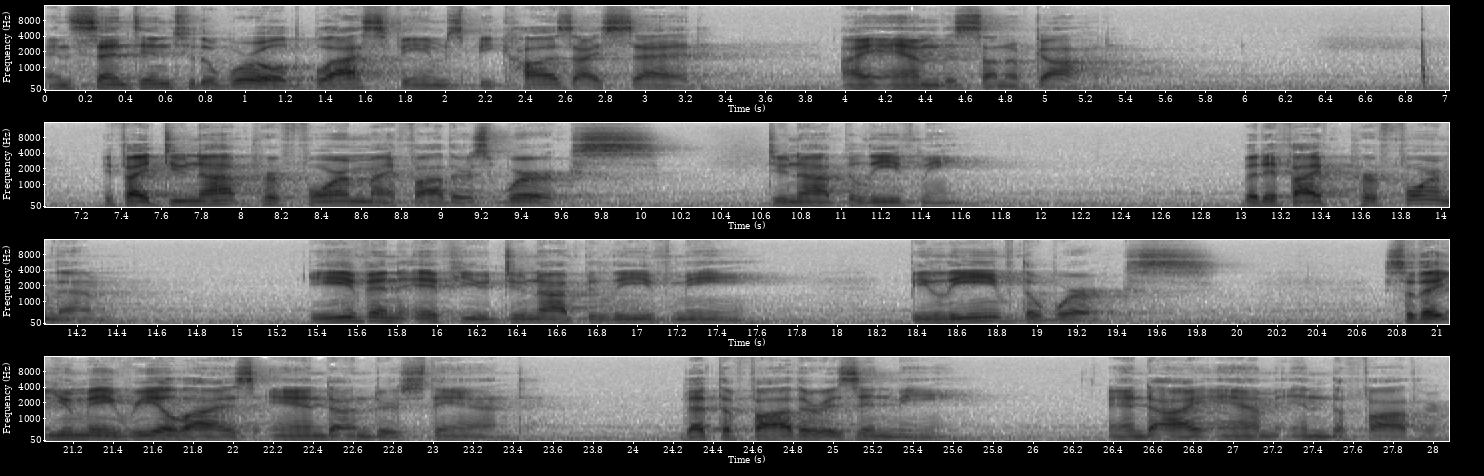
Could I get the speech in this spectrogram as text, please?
and sent into the world blasphemes because I said, I am the Son of God? If I do not perform my Father's works, do not believe me. But if I perform them, even if you do not believe me, believe the works, so that you may realize and understand that the Father is in me and I am in the Father.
